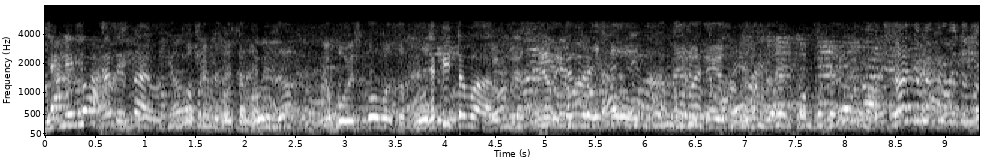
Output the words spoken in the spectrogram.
Я не власник. Обов'язково запрошуємо. Який товар? Дайте ми проведемо.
